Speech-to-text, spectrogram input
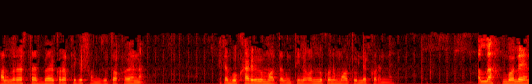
আল্লাহ রাস্তায় ব্যয় করা থেকে সংযত হয় না এটা বুখারের মত এবং তিনি অন্য কোনো মত উল্লেখ করেন নাই আল্লাহ বলেন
